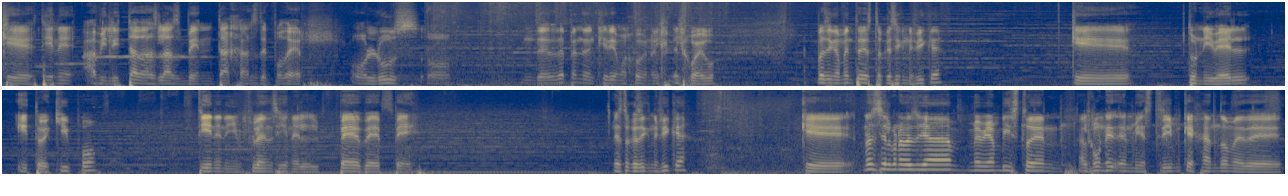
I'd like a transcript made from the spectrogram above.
Que tiene habilitadas las ventajas de poder. O luz. O... de- depende en qué idioma jueguen el, el juego. Básicamente esto qué significa? que tu nivel y tu equipo tienen influencia en el PvP. ¿Esto qué significa? Que no sé si alguna vez ya me habían visto en algún en mi stream quejándome de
